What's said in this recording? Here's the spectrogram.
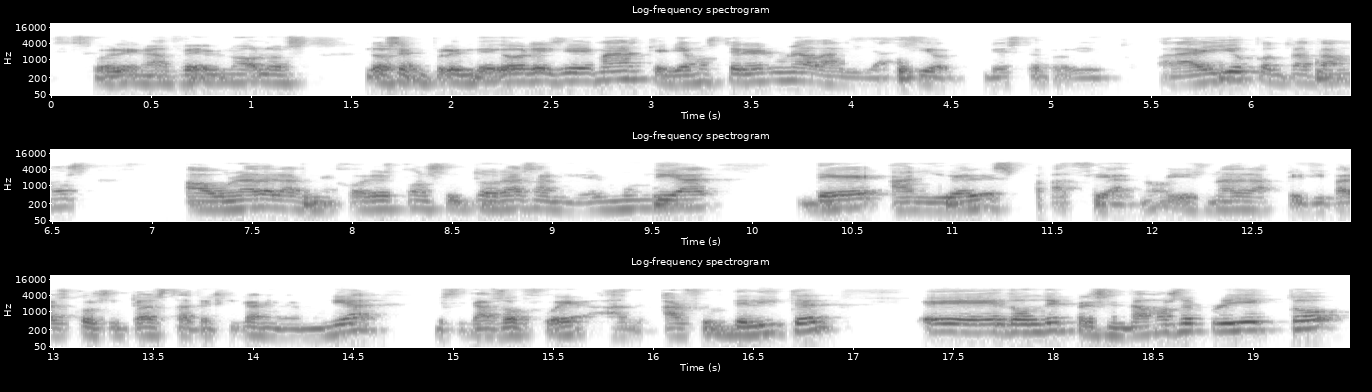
suelen hacer ¿no? los, los emprendedores y demás, queríamos tener una validación de este proyecto. Para ello contratamos a una de las mejores consultoras a nivel mundial de a nivel espacial, ¿no? Y es una de las principales consultoras estratégicas a nivel mundial. En este caso fue Arthur de Little, eh, donde presentamos el proyecto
